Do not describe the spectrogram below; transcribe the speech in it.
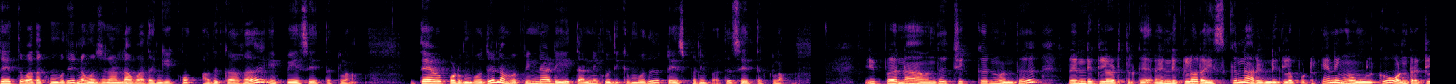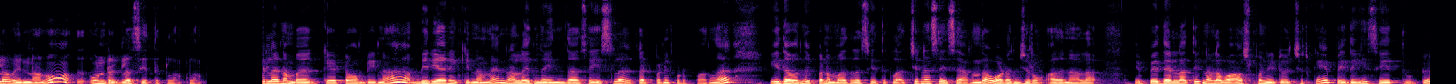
சேர்த்து வதக்கும்போது இன்னும் கொஞ்சம் நல்லா வதங்கிக்கும். அதுக்காக இப்போயே சேர்த்துக்கலாம். தேவைப்படும் போது நம்ம பின்னாடி தண்ணி கொதிக்கும்போது டேஸ்ட் பண்ணி பார்த்து சேர்த்துக்கலாம். இப்போ நான் வந்து சிக்கன் வந்து ரெண்டு கிலோ எடுத்திருக்கேன். ரெண்டு கிலோ ரைஸ்க்கு நான் ரெண்டு கிலோ போட்டிருக்கேன். நீங்கள் உங்களுக்கு ஒன்றரை கிலோ வேணுனாலும் ஒன்றரை கிலோ சேர்த்துக்கலாம். இதில் நம்ம கேட்டோம் அப்படின்னா பிரியாணிக்கு நம்ம நல்லா இந்த இந்த சைஸில் கட் பண்ணி கொடுப்பாங்க. இதை வந்து இப்போ நம்ம அதில் சேர்த்துக்கலாம். சின்ன சைஸாக இருந்தால் உடஞ்சிரும் அதனால். இப்போ இது எல்லாத்தையும் நல்லா வாஷ் பண்ணிவிட்டு வச்சுருக்கேன். இப்போ இதையும் சேர்த்து விட்டு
